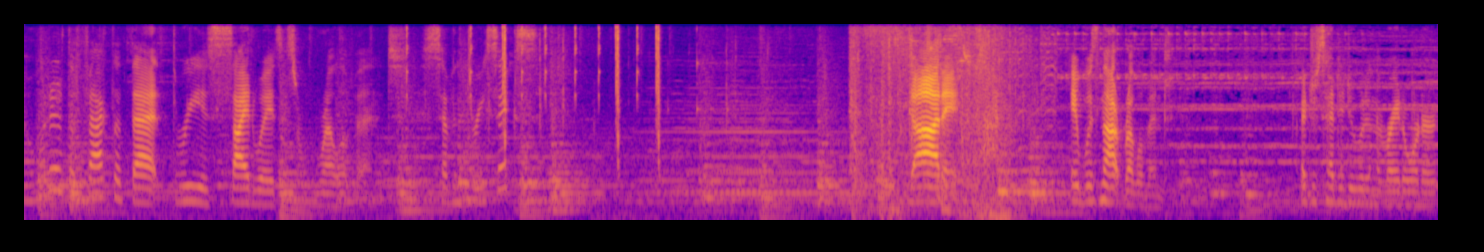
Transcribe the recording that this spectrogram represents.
I wonder if the fact that that 3 is sideways is relevant. 736? Got it. It was not relevant. I just had to do it in the right order.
